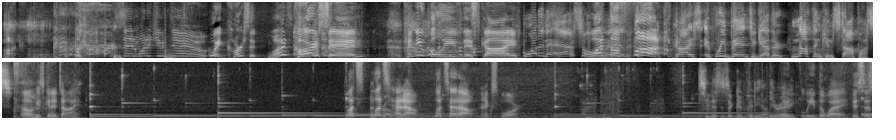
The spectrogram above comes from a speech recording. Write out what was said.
fuck! Carson, what did you do? Wait, Carson. What? Carson! Can you believe this guy? What an asshole, What man. the fuck? Guys, if we band together, nothing can stop us. Oh, he's gonna die. Let's let's head not. out. Let's head out and explore. See, this is a good video. You ready? Lead, lead the way. This is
